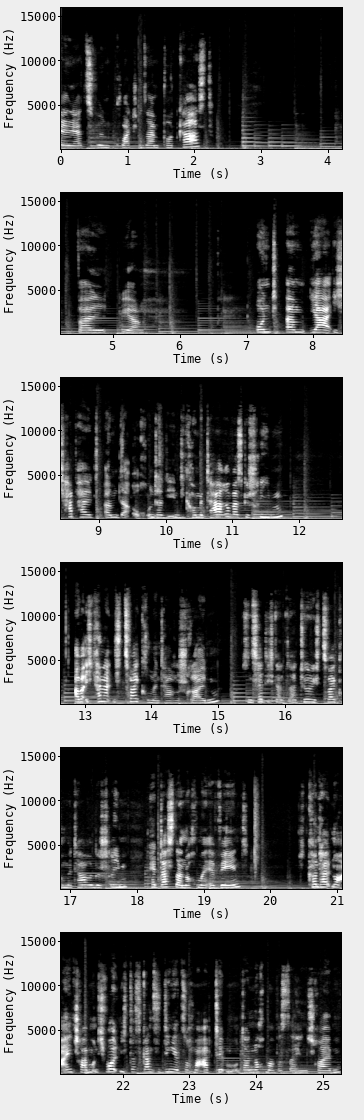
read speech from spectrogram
denn jetzt für einen Quatsch in seinem Podcast. Weil, ja. Und ähm, ja, ich habe halt ähm, da auch unter die, in die Kommentare was geschrieben. Aber ich kann halt nicht zwei Kommentare schreiben. Sonst hätte ich dann natürlich zwei Kommentare geschrieben. Hätte das dann nochmal erwähnt. Ich konnte halt nur einschreiben und ich wollte nicht das ganze Ding jetzt nochmal abtippen und dann nochmal was dahin schreiben.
